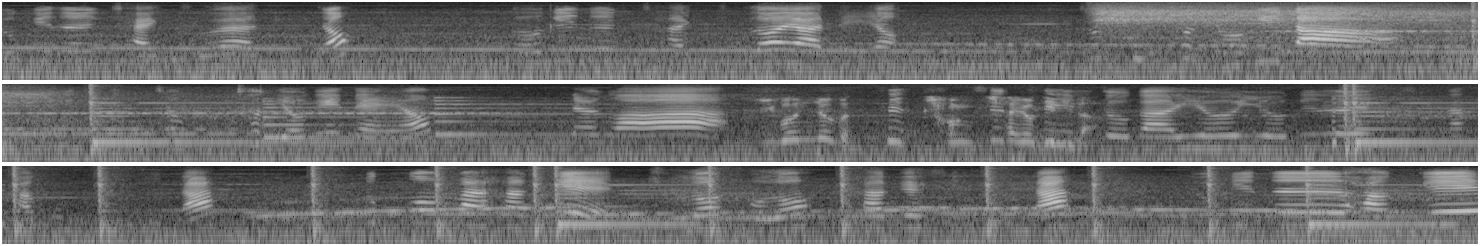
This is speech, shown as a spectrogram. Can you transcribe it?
여기는 잘 들어야겠죠? 여기는 잘 들어야 돼요. 여기다. 버스와 이번 역은 청차역입니다. 스트리트가 여, 여기를 지나가고 있습니다. 조금만 한개 줄어들어 하겠습니다. 여기는 한개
